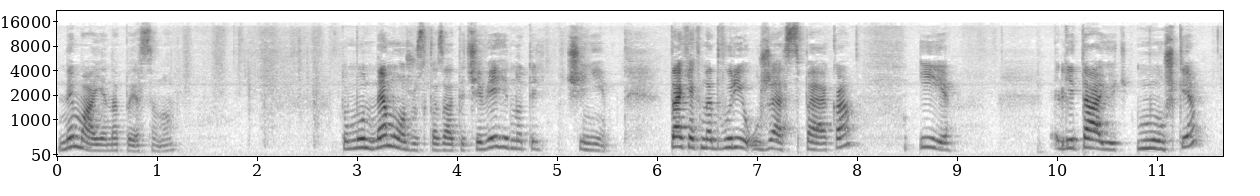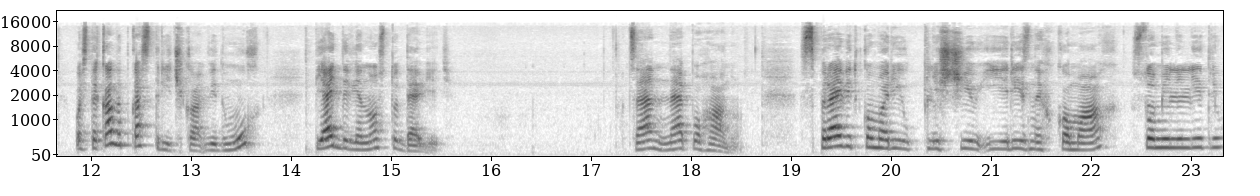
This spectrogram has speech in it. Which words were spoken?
немає написано. Тому не можу сказати, чи вигідно, чи ні. Так як на дворі вже спека і літають мушки, ось така липка стрічка від мух 5,99. Це непогано. Спрей від комарів, кліщів і різних комах 100 мл.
